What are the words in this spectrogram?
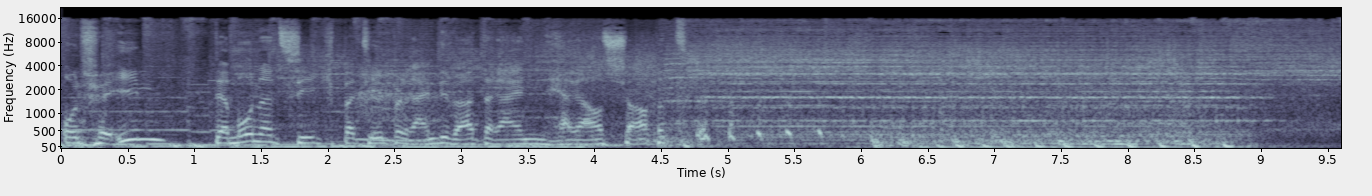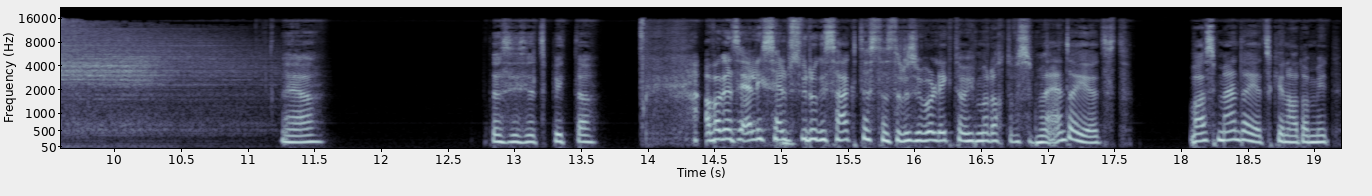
und für ihn der Monatssieg bei Timpel rein die Wörter rein herausschaut. Ja, das ist jetzt bitter. Aber ganz ehrlich, selbst wie du gesagt hast, dass du das überlegt, habe ich mir gedacht, was meint er jetzt? Was meint er jetzt genau damit?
